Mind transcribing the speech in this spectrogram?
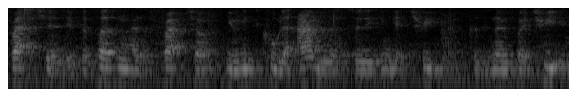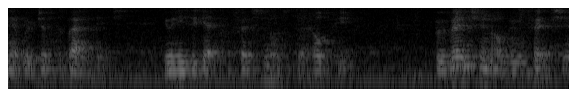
Fractures. If the person has a fracture, you need to call an ambulance so they can get treatment because there's no point treating it with just a bandage. You need to get professionals to help you prevention of infection.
